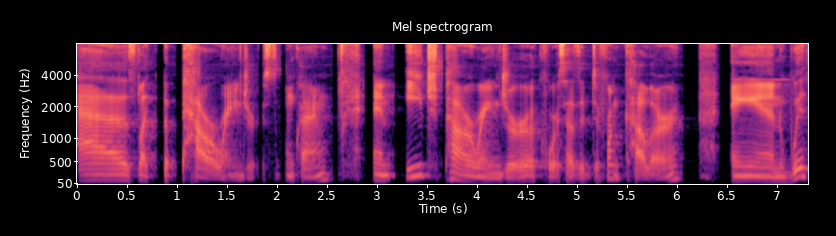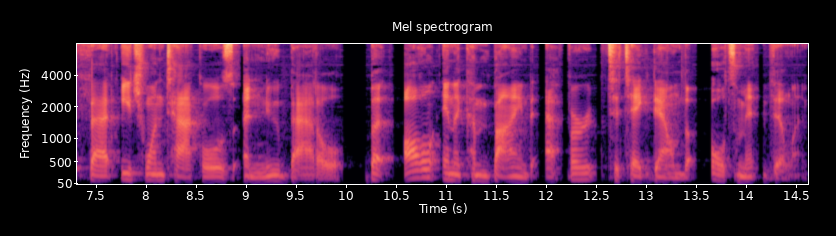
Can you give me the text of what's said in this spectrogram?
as like the Power Rangers, okay? And each Power Ranger, of course, has a different color. And with that, each one tackles a new battle, but all in a combined effort to take down the ultimate villain.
